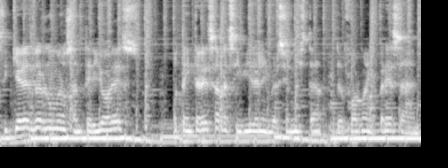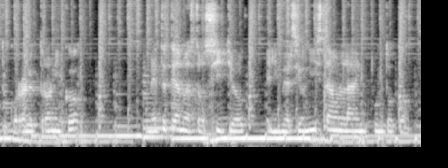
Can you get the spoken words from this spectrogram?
Si quieres ver números anteriores o te interesa recibir el inversionista de forma impresa en tu correo electrónico, métete a nuestro sitio elinversionistaonline.com.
